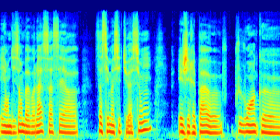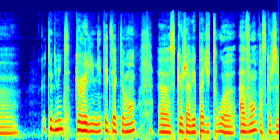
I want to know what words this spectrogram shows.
et en disant, bah voilà, ça c'est euh, ça c'est ma situation et j'irai pas euh, plus loin que Que tes limites. que mes limites exactement. Euh, ce que j'avais pas du tout euh, avant parce que je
